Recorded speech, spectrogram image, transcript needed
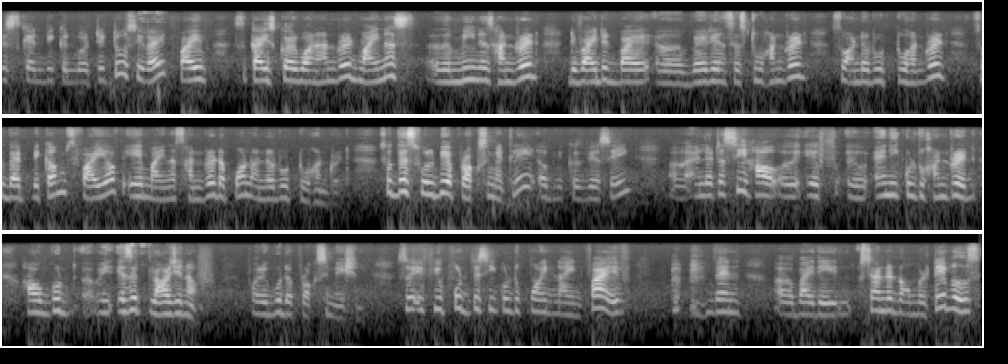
this can be converted to see right 5 chi square 100 minus the mean is 100 divided by uh, variance is 200. So, under root 200. So, that becomes phi of a minus 100 upon under root 200. So, this will be approximately uh, because we are saying uh, and let us see how uh, if uh, n equal to 100 how good is it large enough for a good approximation. So, if you put this equal to 0.95 then uh, by the standard normal tables,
